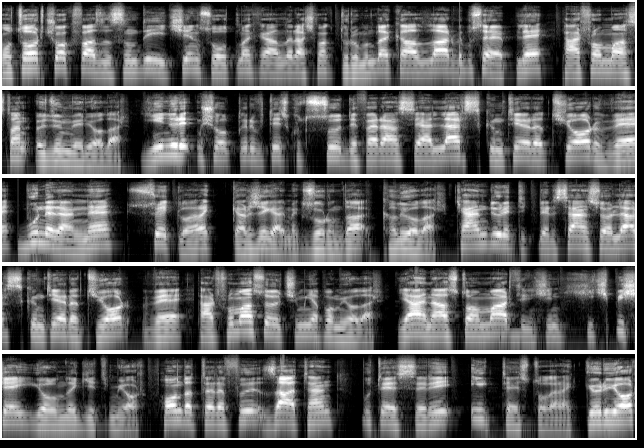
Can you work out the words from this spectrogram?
Motor çok fazla ısındığı için soğutma kanalları açmak durumunda kaldılar ve bu sebeple performanstan ödün veriyorlar. Yeni üretmiş oldukları vites kutusu diferansiyeller sıkıntı yaratıyor ve bu nedenle sürekli olarak garaja gelmek zorunda kalıyorlar. Kendi ürettikleri sensörler sıkıntı yaratıyor ve performans ölçümü yapamıyorlar. Yani Aston Martin için hiçbir şey yolunda gitmiyor. Honda tarafı zaten bu testleri ilk test olarak görüyor.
